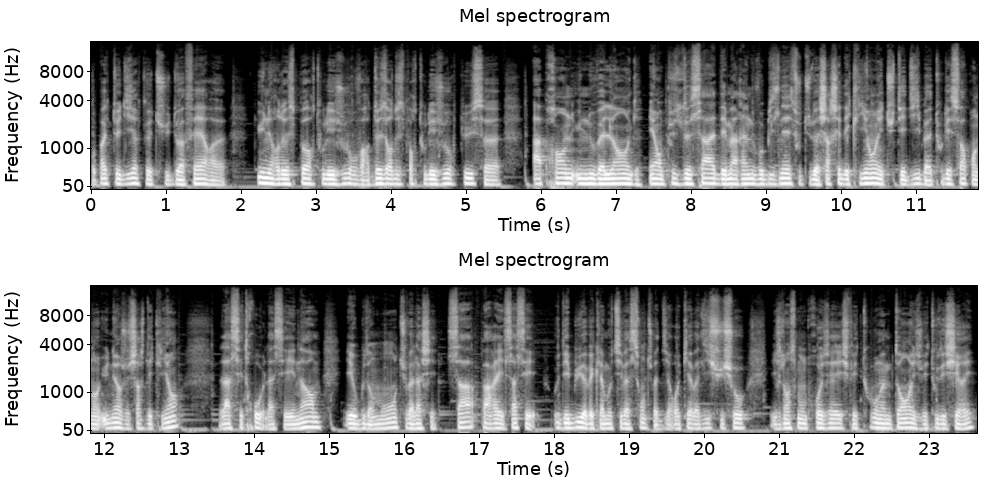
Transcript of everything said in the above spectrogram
Faut pas te dire que tu dois faire euh, une heure de sport tous les jours, voire deux heures de sport tous les jours, plus euh, apprendre une nouvelle langue et en plus de ça démarrer un nouveau business où tu dois chercher des clients et tu t'es dit bah tous les soirs pendant une heure je cherche des clients. Là c'est trop, là c'est énorme et au bout d'un moment tu vas lâcher. Ça pareil, ça c'est au début, avec la motivation, tu vas te dire, OK, vas-y, je suis chaud et je lance mon projet et je fais tout en même temps et je vais tout déchirer.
